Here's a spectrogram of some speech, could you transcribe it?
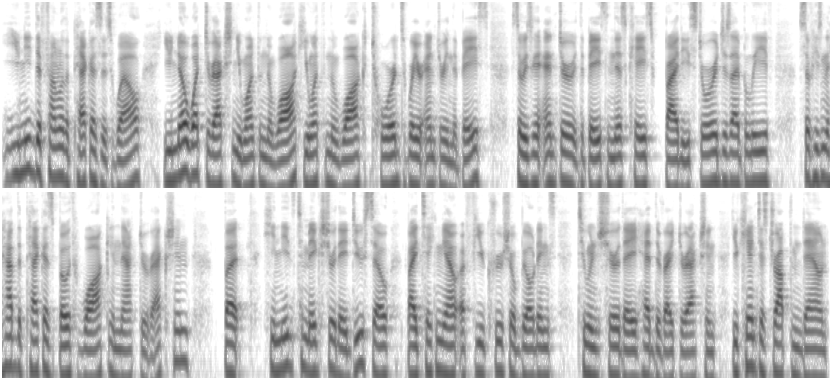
you need to funnel the Pekkas as well. You know what direction you want them to walk. You want them to walk towards where you're entering the base. So he's going to enter the base in this case by these storages, I believe. So he's going to have the Pekkas both walk in that direction, but he needs to make sure they do so by taking out a few crucial buildings to ensure they head the right direction. You can't just drop them down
